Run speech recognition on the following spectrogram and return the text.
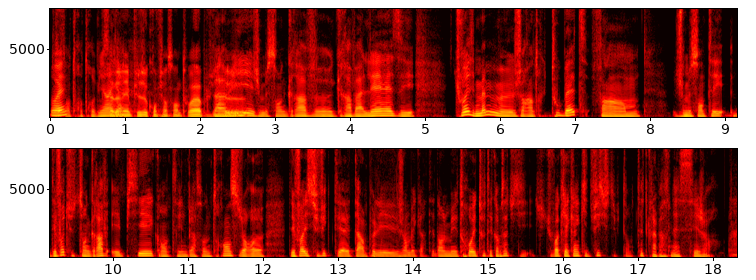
Je Ouais. me sens trop, trop bien. Ça a- donnait plus de confiance en toi, plus Bah de. oui, et je me sens grave, euh, grave à l'aise. Et tu vois, même euh, genre un truc tout bête, enfin, je me sentais. Des fois, tu te sens grave épié quand t'es une personne trans. Genre, euh, des fois, il suffit que t'aies t'aies un peu les jambes écartées dans le métro et tout. Et comme ça, tu, dis- tu, vois quelqu'un qui te fixe, tu te dis putain, peut-être que la personne elle sait, genre. Tu sais,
